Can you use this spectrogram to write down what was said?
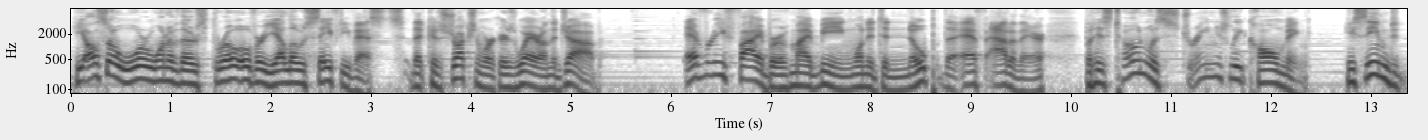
He also wore one of those throw over yellow safety vests that construction workers wear on the job. Every fiber of my being wanted to nope the F out of there, but his tone was strangely calming. He seemed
